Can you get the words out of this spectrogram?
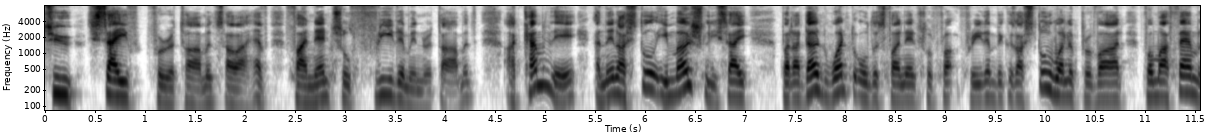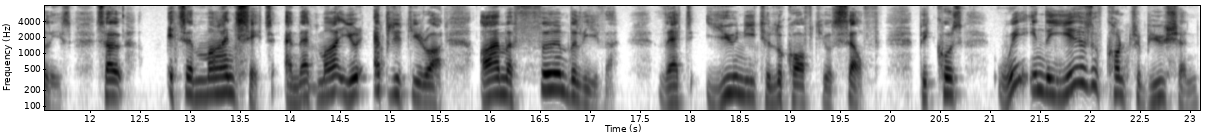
to save for retirement, so I have financial freedom in retirement. I come there and then I still emotionally say, but I don't want all this financial freedom because I still want to provide for my families. So it's a mindset, and that mind, you're absolutely right. I'm a firm believer that you need to look after yourself because where in the years of contribution,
